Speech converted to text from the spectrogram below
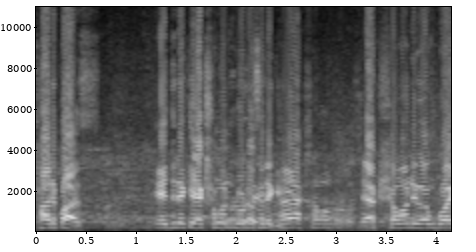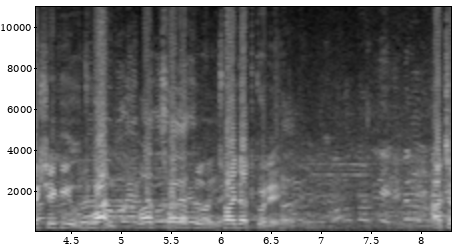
সাড়ে পাঁচ। সাড়ে কি এক সমান লোড আছে নাকি? হ্যাঁ এক সমান এবং বয়সে কি বড় ছয় দাঁত করে। আচ্ছা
